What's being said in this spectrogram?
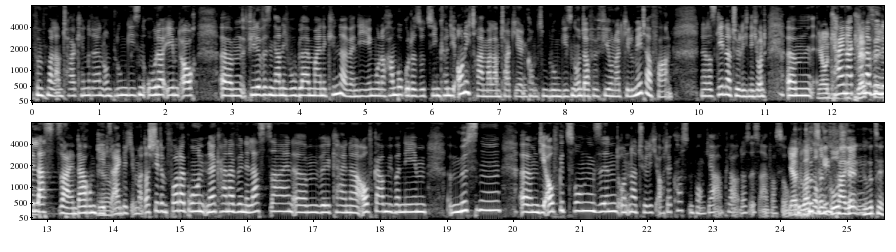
fünfmal am Tag hinrennen und Blumen gießen oder eben auch, ähm, viele wissen gar nicht, wo bleiben meine Kinder, wenn die irgendwo nach Hamburg oder so ziehen, können die auch nicht dreimal am Tag hier hinkommen zum Blumengießen und dafür 400 Kilometer fahren. Na, das geht natürlich nicht und, ähm, Ja, und keiner, keiner will eine in- Last sein, darum geht's Ja. eigentlich immer. Das steht im Vordergrund, ne? keiner will eine Last sein, ähm, will keine Aufgaben übernehmen müssen, ähm, die aufgezwungen sind und natürlich auch der Kostenpunkt. Ja, klar, das ist einfach so. Ja, du hast auch Großstädten- kurze,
